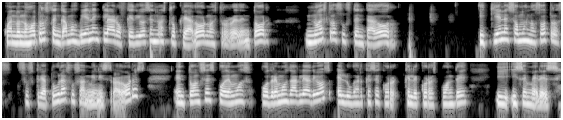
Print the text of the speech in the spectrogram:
Cuando nosotros tengamos bien en claro que Dios es nuestro creador, nuestro redentor, nuestro sustentador, y quiénes somos nosotros, sus criaturas, sus administradores, entonces podemos, podremos darle a Dios el lugar que, se, que le corresponde y, y se merece.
